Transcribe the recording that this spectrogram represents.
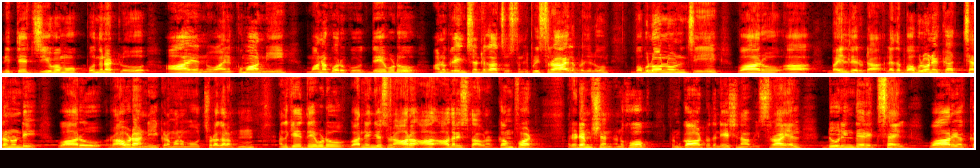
నిత్య జీవము పొందినట్లు ఆయన్ను ఆయన కుమార్ని మన కొరకు దేవుడు అనుగ్రహించినట్లుగా చూస్తున్నాం. ఇప్పుడు ఇస్రాయేల్ ప్రజలు బబులోన్లో నుంచి వారు ఆ బయలుదేరుట లేదా బబులోన్ యొక్క చెర నుండి వారు రావడాన్ని ఇక్కడ మనము చూడగలం. అందుకే దేవుడు వారిని ఏం చేస్తున్నాడు? ఆరా ఆ- ఉన్నాడు. Comfort redemption and hope from God to the nation of Israel during their exile వారి యొక్క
